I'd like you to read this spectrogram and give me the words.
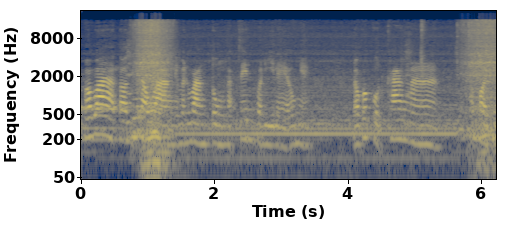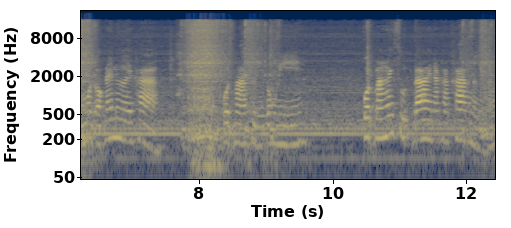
เพราะว่าตอนที่เราวางเนี่ยมันวางตรงกับเส้นพอดีแล้วไง เราก็กดข้างมาเอาปล่อยถึงหมดออกได้เลยค่ะ กดมาถึงตรงนี้ กดมาให้สุดได้นะคะ ข้างหนึ่งนะ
